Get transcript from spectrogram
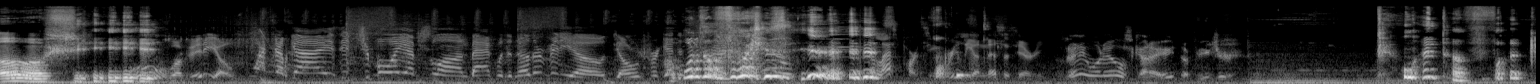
Oh shit. Ooh, a video. What's up, guys? It's your boy Epsilon back with another video. Don't forget to What the fuck is this? The last part seemed really unnecessary. Does anyone else kind of hate the future? What the fuck?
